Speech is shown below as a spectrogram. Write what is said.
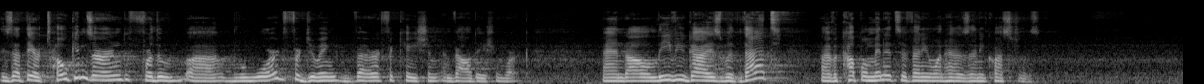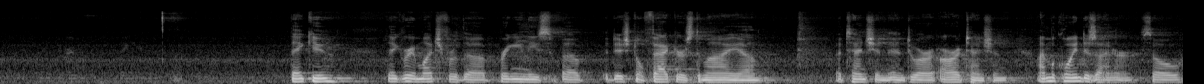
is that they are tokens earned for the uh, reward for doing verification and validation work. And I'll leave you guys with that. I have a couple minutes if anyone has any questions. Thank you. Thank you very much for the, bringing these uh, additional factors to my uh, attention and to our, our, attention. I'm a coin designer, so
